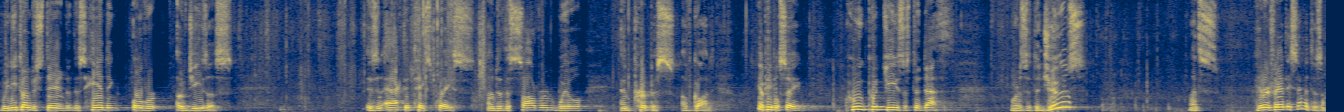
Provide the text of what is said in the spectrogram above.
we need to understand that this handing over of Jesus is an act that takes place under the sovereign will and purpose of God. You know, people say, who put Jesus to death? Was it the Jews? Let's hear it for anti Semitism.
